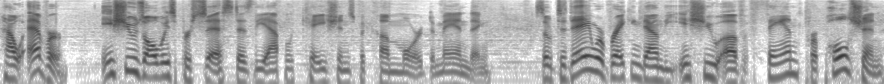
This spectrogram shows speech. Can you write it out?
However, issues always persist as the applications become more demanding. So today we're breaking down the issue of fan propulsion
